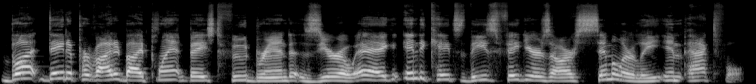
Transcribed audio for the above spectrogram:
But data provided by plant based food brand Zero Egg indicates these figures are similarly impactful.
